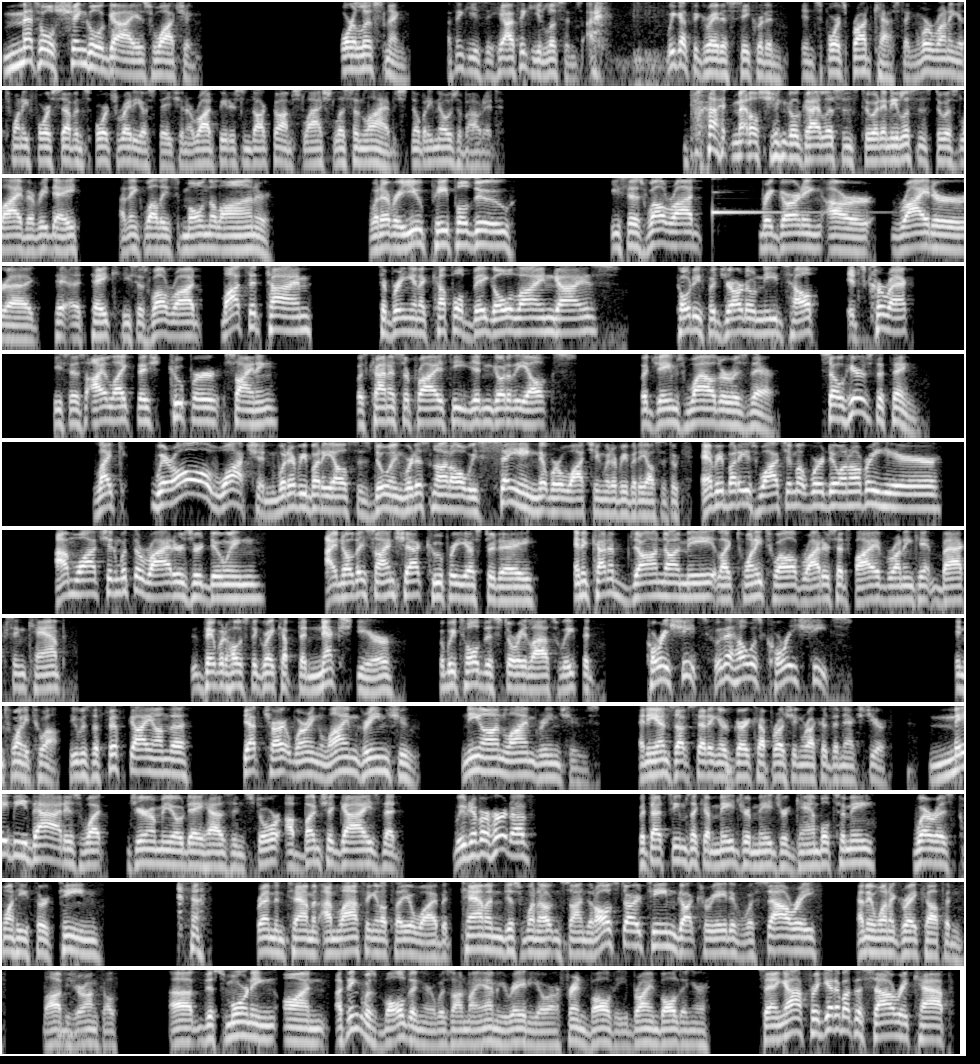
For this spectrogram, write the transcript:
Metal Shingle guy is watching or listening. I think he's. He, I think he listens. I, we got the greatest secret in, in sports broadcasting. We're running a 24-7 sports radio station at rodpeterson.com slash listen live. Just nobody knows about it. But Metal Shingle Guy listens to it, and he listens to us live every day. I think while he's mowing the lawn or whatever you people do. He says, well, Rod, regarding our rider uh, t- uh, take, he says, well, Rod, lots of time to bring in a couple big O-line guys. Cody Fajardo needs help. It's correct. He says, I like the Cooper signing. Was kind of surprised he didn't go to the Elks, but James Wilder is there. So here's the thing. Like we're all watching what everybody else is doing. We're just not always saying that we're watching what everybody else is doing. Everybody's watching what we're doing over here. I'm watching what the riders are doing. I know they signed Shaq Cooper yesterday, and it kind of dawned on me like 2012, riders had five running camp backs in camp. They would host the Grey Cup the next year. But we told this story last week that Kory Sheets, who the hell was Kory Sheets in 2012? He was the fifth guy on the depth chart wearing lime green shoes, neon lime green shoes. And he ends up setting a Grey Cup rushing record the next year. Maybe that is what Jeremy O'Day has in store. A bunch of guys that we've never heard of, but that seems like a major, major gamble to me. Whereas 2013, Brendan Taman, I'm laughing and I'll tell you why, but Taman just went out and signed an all star team, got creative with salary, and they won a Grey Cup. And Bob's your uncle. Uh, this morning on, I think it was Baldinger was on Miami radio, our friend Baldy, Brian Baldinger, saying, ah, forget about the salary cap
